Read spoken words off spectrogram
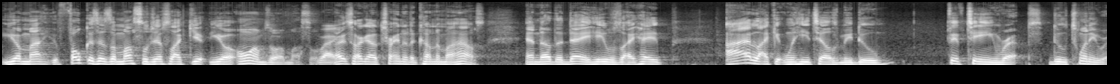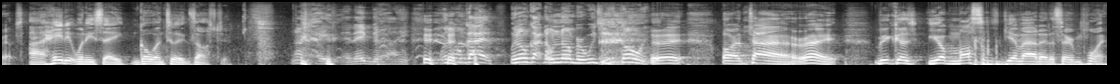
your mind, your focus is a muscle, just like your, your arms are a muscle, Right. right? So I got a trainer to come to my house, and the other day he was like, "Hey, I like it when he tells me do 15 reps, do 20 reps. I hate it when he say go into exhaustion. I hate that. They be like, we don't got we don't got no number. We just going. Right? Or time, right? Because your muscles give out at a certain point.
